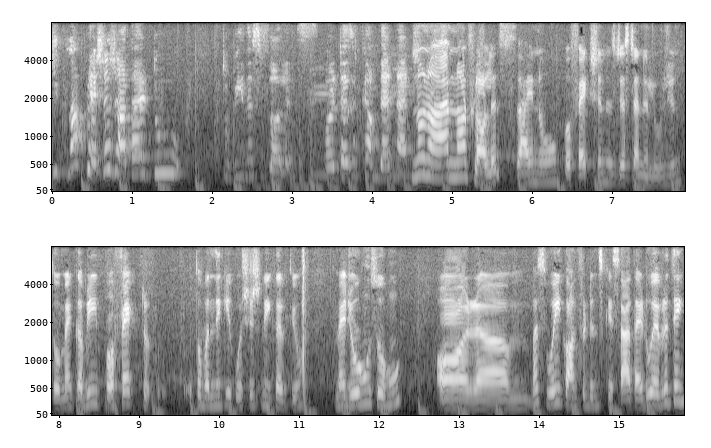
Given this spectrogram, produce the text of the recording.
कितना pressure जाता है to to be this flawless or does it come that naturally No, no, I'm not flawless. I know perfection is just an illusion. तो मैं कभी perfect तो बनने की कोशिश नहीं करती हूँ मैं जो हूँ सो हूँ। और uh, बस वही कॉन्फिडेंस के साथ I do everything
